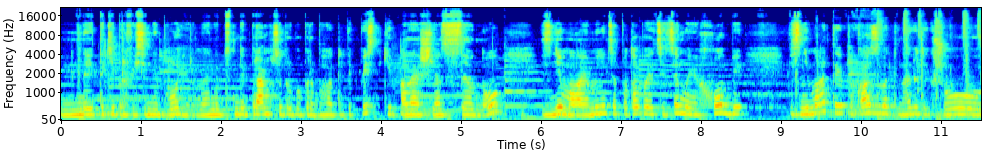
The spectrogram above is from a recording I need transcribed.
не такий професійний блогер, у мене тут не прям супер багато підписників, але ж я все одно знімаю. Мені це подобається. Це моє хобі. Знімати, показувати, навіть якщо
